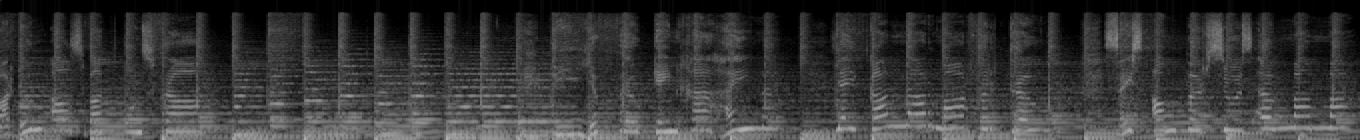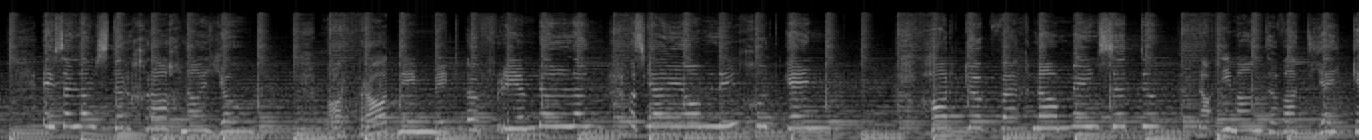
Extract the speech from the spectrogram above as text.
maar doen als wat ons vra. Die juffrou ken geheime, jy kan haar maar vertrou. Sy's amper soos 'n mamma en sy luister graag na jou. Maar praat nie met 'n vreemdeling as jy hom nie goed ken. Hardloop weg na mense toe, na iemand wat jy ken.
